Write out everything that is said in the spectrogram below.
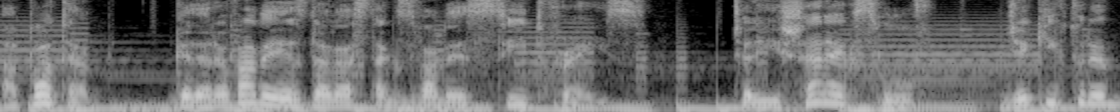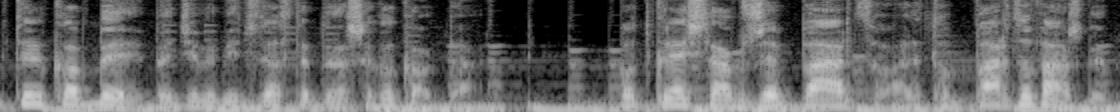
A potem generowany jest dla nas tak zwany seed phrase, czyli szereg słów, dzięki którym tylko my będziemy mieć dostęp do naszego konta. Podkreślam, że bardzo, ale to bardzo ważnym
